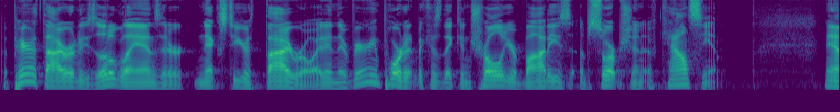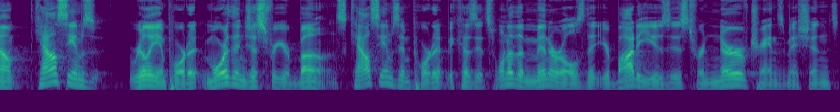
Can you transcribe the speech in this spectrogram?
But parathyroid are these little glands that are next to your thyroid, and they're very important because they control your body's absorption of calcium. Now, calcium's really important more than just for your bones. Calcium's important because it's one of the minerals that your body uses for nerve transmissions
